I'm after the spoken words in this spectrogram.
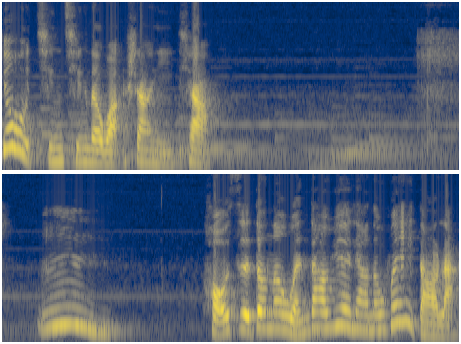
又轻轻地往上一跳。嗯，猴子都能闻到月亮的味道了，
